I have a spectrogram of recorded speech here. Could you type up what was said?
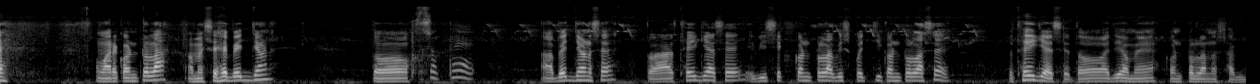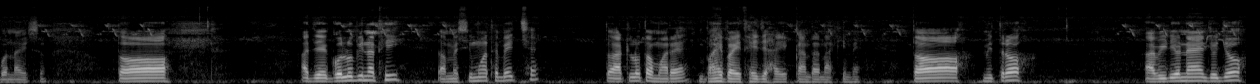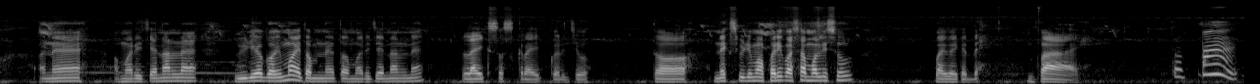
અમારે કંટોલા અમે છે બે જ જણ. તો આ બે જ જણ છે. તો આ થઈ ગયા છે. વીસ એક કંટોલા વીસ પચીસ કંટોલા છે. તો થઈ ગયા છે. તો આજે અમે કંટોલાનું શાક બનાવીશું. તો આજે ગોલું બી નથી અમે સીમાથી બે જ છે. તો આટલું તો મારે ભાઈ ભાઈ થઈ જાય એક કાંદા નાખીને. તો મિત્રો, આ વિડીયોને જોજો અને અમારી ચેનલને વીડિયો ગમ્યો હોય તમને, તો અમારી ચેનલને લાઈક, સબસ્ક્રાઈબ કરજો. તો નેક્સ્ટ વિડીયોમાં ફરી પાછા મળીશું. બાય બાય કરી દે. બાય. પપ્પા.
